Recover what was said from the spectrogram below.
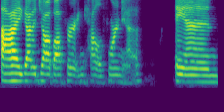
I got a job offer in California, and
